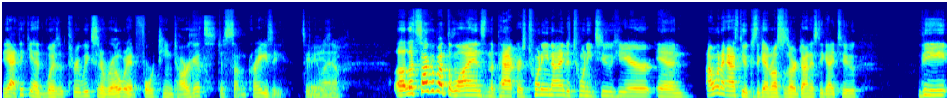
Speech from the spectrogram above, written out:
Yeah, I think he had was it three weeks in a row where he had 14 targets, just something crazy. Crazy. Lamb. Uh, let's talk about the Lions and the Packers, 29 to 22 here. And I want to ask you because again, Russell's our dynasty guy too. The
